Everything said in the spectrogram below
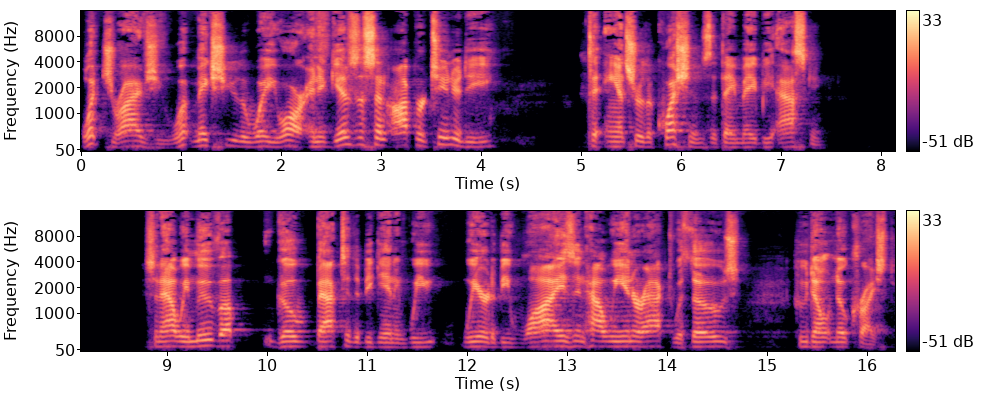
What drives you? What makes you the way you are? And it gives us an opportunity to answer the questions that they may be asking. So now we move up, go back to the beginning. We, we are to be wise in how we interact with those who don't know Christ.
